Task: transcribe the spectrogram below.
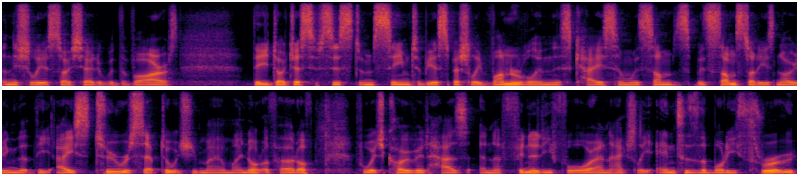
initially associated with the virus. The digestive system seemed to be especially vulnerable in this case, and with some with some studies noting that the ACE2 receptor, which you may or may not have heard of, for which COVID has an affinity for and actually enters the body through,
